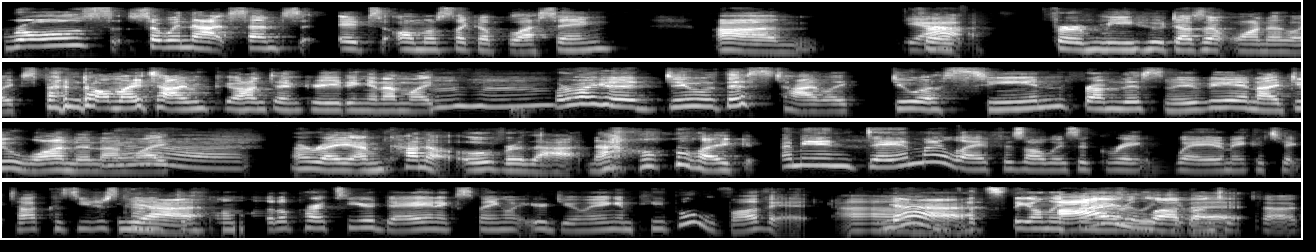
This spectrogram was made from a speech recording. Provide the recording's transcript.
roles so in that sense it's almost like a blessing um Yeah. for me who doesn't want to like spend all my time content creating and i'm like Mhm. what am i going to do this time like do a scene from this movie and i do one and i'm like all right i'm kind of over that now like I mean, day in my life is always a great way to make a TikTok because you just kind of Yeah. to film little parts of your day and explain what you're doing, and people love it. Um, Yeah. that's the only thing I, I really love do on. TikTok.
